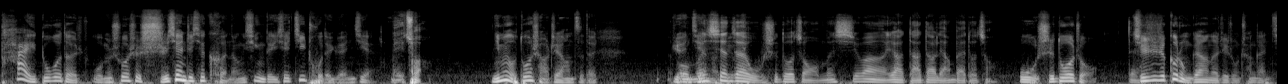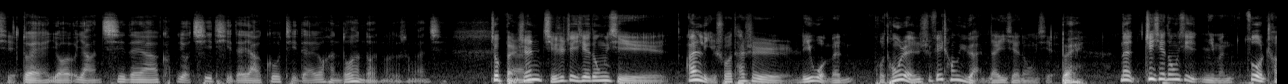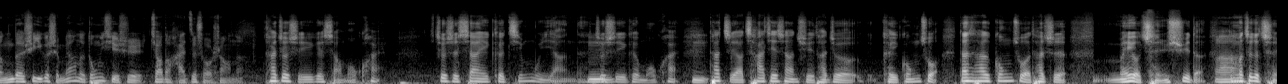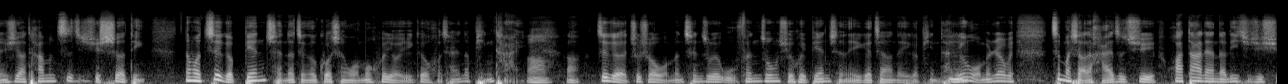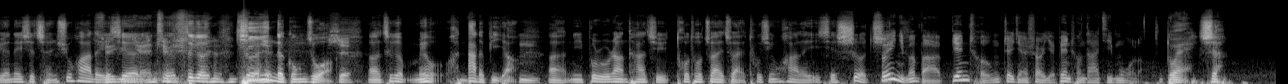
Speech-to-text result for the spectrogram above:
太多的我们说是实现这些可能性的一些基础的元件。没错，你们有多少这样子的元件？我们现在五十多种，我们希望要达到两百多种。五十多种，对其实是各种各样的这种传感器。对，有氧气的呀，有气体的呀，固体的呀，有很多很多很多的传感器。就本身其实这些东西，按理说它是离我们普通人是非常远的一些东西。对，那这些东西你们做成的是一个什么样的东西，是交到孩子手上呢？它就是一个小模块，就是像一颗积木一样的，嗯就是一个模块。嗯它只要插接上去，它就可以工作。但是它的工作它是没有程序的，啊那么这个程序要他们自己去设定。那么这个编程的整个过程，我们会有一个火柴人的平台。啊，啊，这个就说我们称之为五分钟学会编程的一个这样的一个平台，嗯因为我们认为这么小的孩子去花大量的力气去学那些程序化的一些这个 key in 的工作，是，呃，这个没有很大的必要。嗯。啊、你不如让他去拖拖拽拽、图形化的一些设置。所以你们把编程这件事儿也变成搭积木了。对，是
